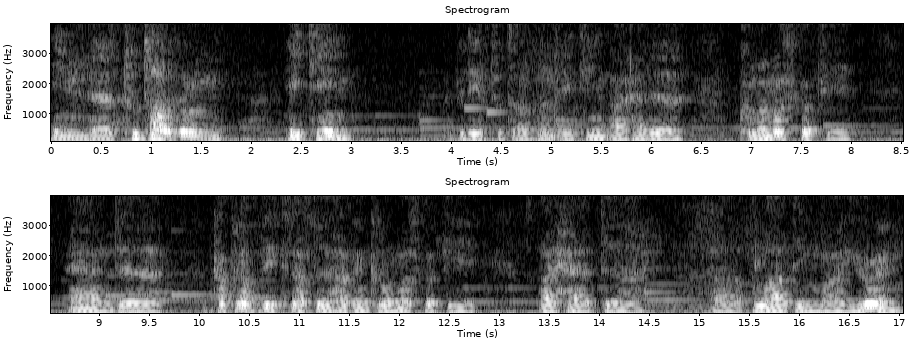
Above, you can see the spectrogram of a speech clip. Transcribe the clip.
In uh, 2018, I believe 2018, I had a colonoscopy, and a couple of weeks after having colonoscopy, I had uh, uh, blood in my urine,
